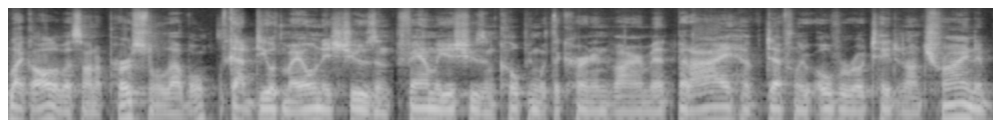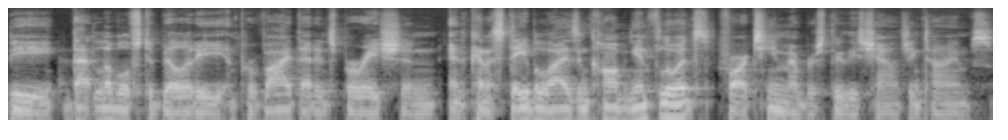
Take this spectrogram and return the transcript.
like all of us on a personal level. I've got to deal with my own issues and family issues and coping with the current environment. But I have definitely over rotated on trying to be that level of stability and provide that inspiration and kind of stabilize and calming influence for our team members through these challenging times.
